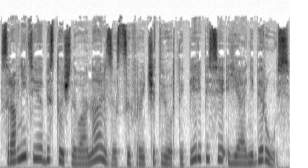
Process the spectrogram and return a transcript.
Сравнить ее без точного анализа с цифрой четвертой переписи я не берусь.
